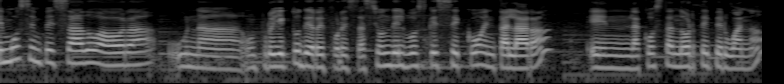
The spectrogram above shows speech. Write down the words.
Hemos empezado ahora un proyecto de reforestación del bosque seco en Talara, en la costa norte peruana.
